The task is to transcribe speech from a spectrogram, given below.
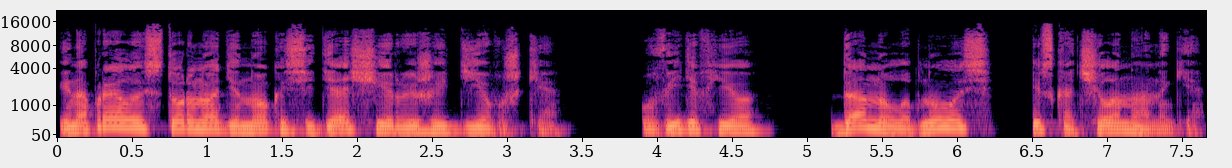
и направилась в сторону одиноко сидящей рыжей девушки. Увидев ее, Данна улыбнулась и вскочила на ноги.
